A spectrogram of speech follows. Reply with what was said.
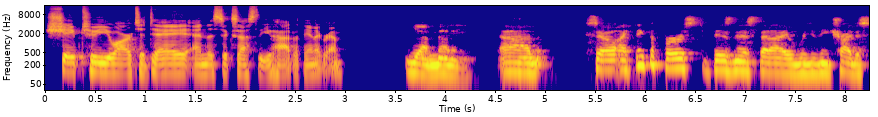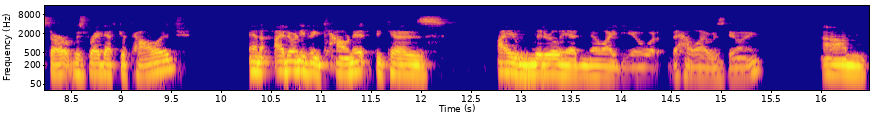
shaped who you are today and the success that you had with Anagram? Yeah, many. Um, so I think the first business that I really tried to start was right after college, and I don't even count it because I literally had no idea what the hell I was doing. Um,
